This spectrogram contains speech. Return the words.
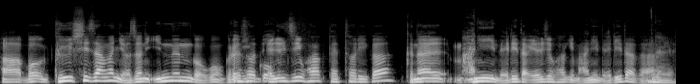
아, 뭐 그 시장은 여전히 있는 거고 그래서. LG 화학 배터리가 그날 많이 내리다 LG 화학이 많이 내리다가 네.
